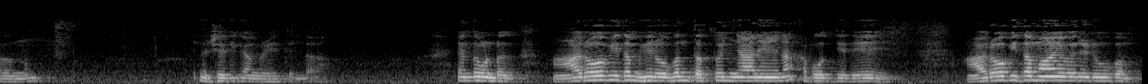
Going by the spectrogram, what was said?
അതൊന്നും നിഷേധിക്കാൻ കഴിയത്തില്ല. എന്തുകൊണ്ട്? ആരോപിതം ഹി രൂപം തത്വജ്ഞാനേന അബോധ്യതേ. ആരോപിതമായ ഒരു രൂപം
